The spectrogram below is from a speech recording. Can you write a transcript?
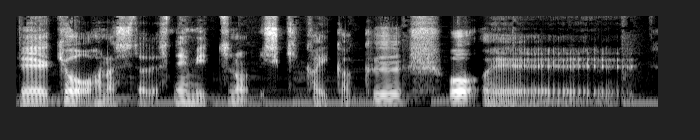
えー、今日お話ししたですね、3つの意識改革を、えー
